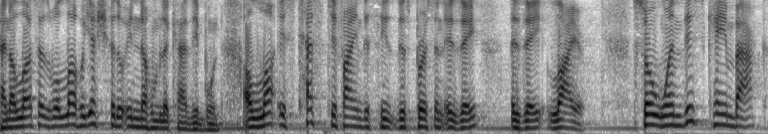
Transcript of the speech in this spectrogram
And Allah says, Wallahu yashhadu innahum lakadibun. Allah is testifying this, this person is a, is a liar. So when this came back,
